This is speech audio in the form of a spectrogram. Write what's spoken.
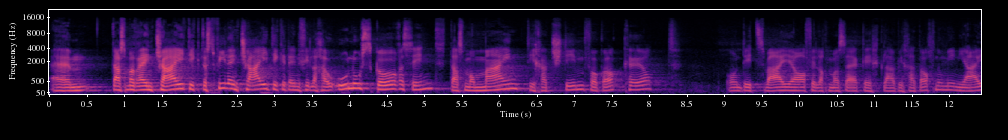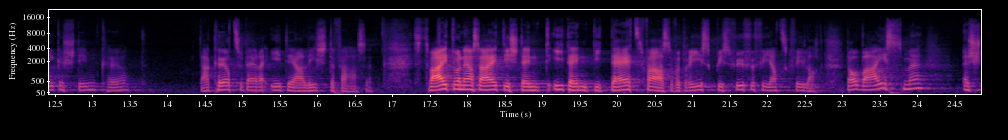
dass man der Entscheidung, dass viele Entscheidungen dann vielleicht auch unausgegoren sind, dass man meint, ich habe die Stimme von Gott gehört und in zwei Jahren vielleicht mal sagen, ich glaube, ich habe doch nur meine eigene Stimme gehört. Das gehört zu dieser Idealistenphase. Das Zweite, was er sagt, ist dann die Identitätsphase von 30 bis 45 vielleicht. Da weiß man, es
